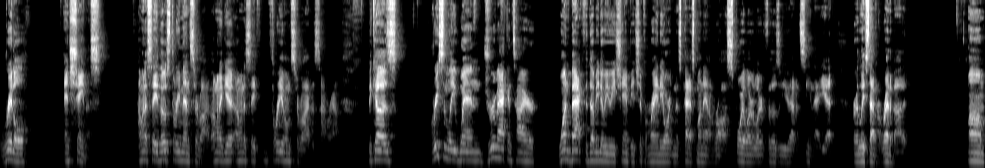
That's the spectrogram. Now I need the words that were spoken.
Riddle, and Sheamus. I'm gonna say those three men survive. I'm gonna get. I'm gonna say three of them survive this time around because recently when Drew McIntyre won back the WWE Championship from Randy Orton this past Monday on Raw. Spoiler alert for those of you who haven't seen that yet, or at least haven't read about it. Um,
